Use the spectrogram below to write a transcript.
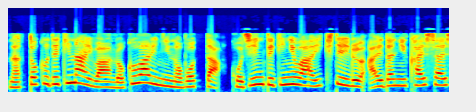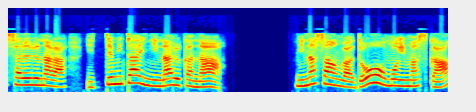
納得できないは6割に上った。個人的には生きている間に開催されるなら行ってみたいになるかな。皆さんはどう思いますか？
